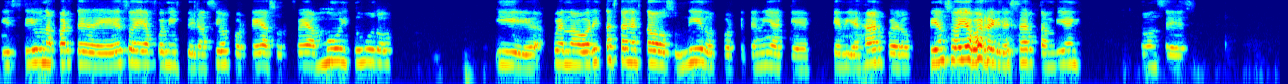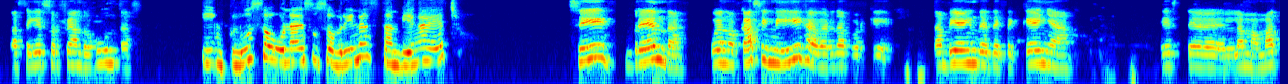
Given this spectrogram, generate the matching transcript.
Y sí, una parte de eso, ella fue mi inspiración porque ella surfea muy duro, y bueno, ahorita está en Estados Unidos porque tenía que, viajar, pero pienso ella va a regresar también. Entonces, a seguir surfeando juntas. Incluso una de sus sobrinas también ha hecho. Sí, Brenda. Bueno, casi mi hija, ¿verdad? Porque también desde pequeña, este, la mamá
